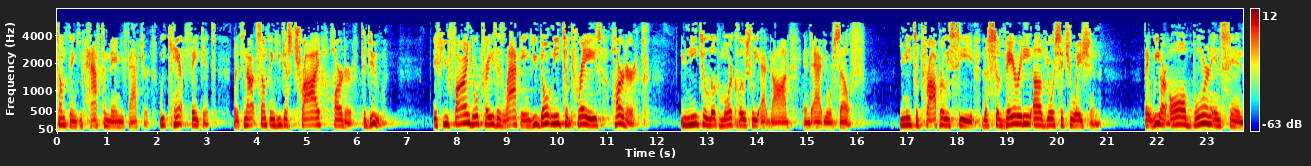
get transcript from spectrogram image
something you have to manufacture. We can't fake it, but it's not something you just try harder to do. If you find your praise is lacking, you don't need to praise harder. You need to look more closely at God and at yourself. You need to properly see the severity of your situation. That we are all born in sin,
